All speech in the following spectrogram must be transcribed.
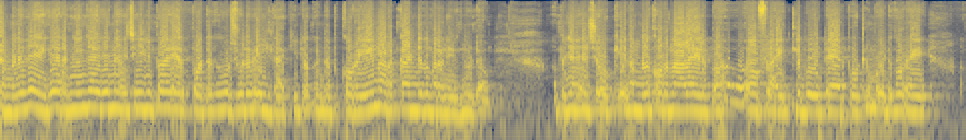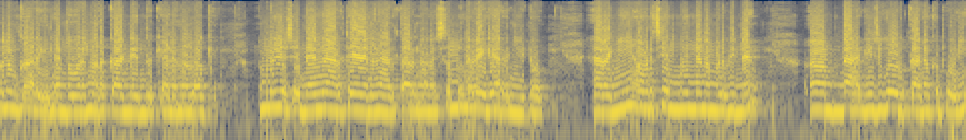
നമ്മൾ വേഗം ഇറങ്ങാൻ കാര്യം എന്ന് വെച്ച് കഴിഞ്ഞപ്പോൾ എയർപോർട്ടൊക്കെ കുറച്ചുകൂടെ വലുതാക്കിയിട്ടൊക്കെ ഉണ്ട്. അപ്പൊ കുറേ നടക്കാണ്ടെന്ന് പറഞ്ഞിരുന്നു കേട്ടോ. അപ്പൊ ഞാൻ വെച്ചാൽ ഓക്കെ നമ്മൾ കുറെ നാളായാലും ഫ്ലൈറ്റിൽ പോയിട്ട് എയർപോർട്ടിൽ പോയിട്ട് കുറേ അപ്പൊ നമുക്ക് അറിയില്ല എന്തോരം നടക്കാണ്ട് എന്തൊക്കെയാണെന്നുള്ളതൊക്കെ നമ്മൾ വിചാരിച്ചു എന്തായാലും നേരത്തെ ഏതായാലും നേരത്തെ ഇറങ്ങാന്ന് വെച്ചാൽ നമ്മൾ വേഗം ഇറങ്ങി കേട്ടോ. ഇറങ്ങി അവിടെ ചെന്നുകൊണ്ട് നമ്മൾ പിന്നെ ബാഗേജ് കൊടുക്കാനൊക്കെ പോയി.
